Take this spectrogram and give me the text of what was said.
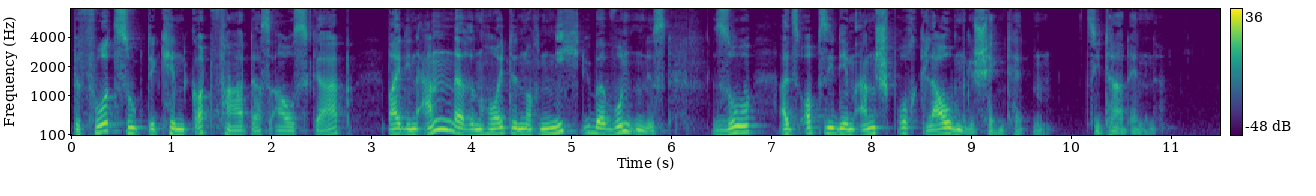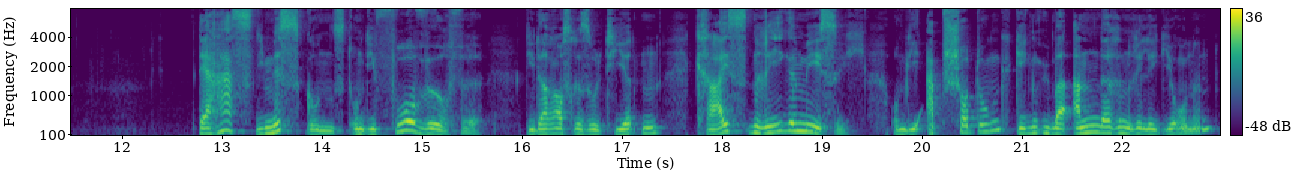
bevorzugte Kind Gottvaters ausgab, bei den anderen heute noch nicht überwunden ist, so als ob sie dem Anspruch Glauben geschenkt hätten. Zitat Ende. Der Hass, die Missgunst und die Vorwürfe, die daraus resultierten, kreisten regelmäßig um die Abschottung gegenüber anderen Religionen,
